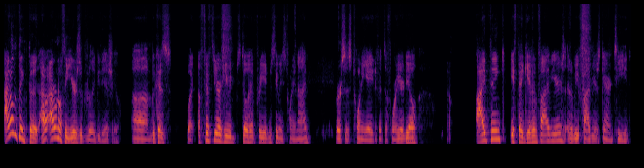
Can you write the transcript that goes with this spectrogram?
I don't think that I, I don't know if the years would really be the issue. Um, because what a fifth year he would still hit free agency when he's 29 versus 28 if it's a four year deal. I think if they give him five years, it'll be five years guaranteed.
